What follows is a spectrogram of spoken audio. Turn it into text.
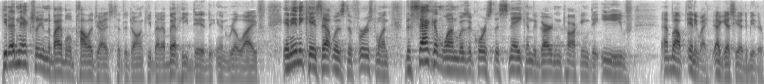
he doesn't actually in the Bible apologize to the donkey, but I bet he did in real life. In any case, that was the first one. The second one was, of course, the snake in the garden talking to Eve. Uh, well, anyway, I guess he had to be there.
